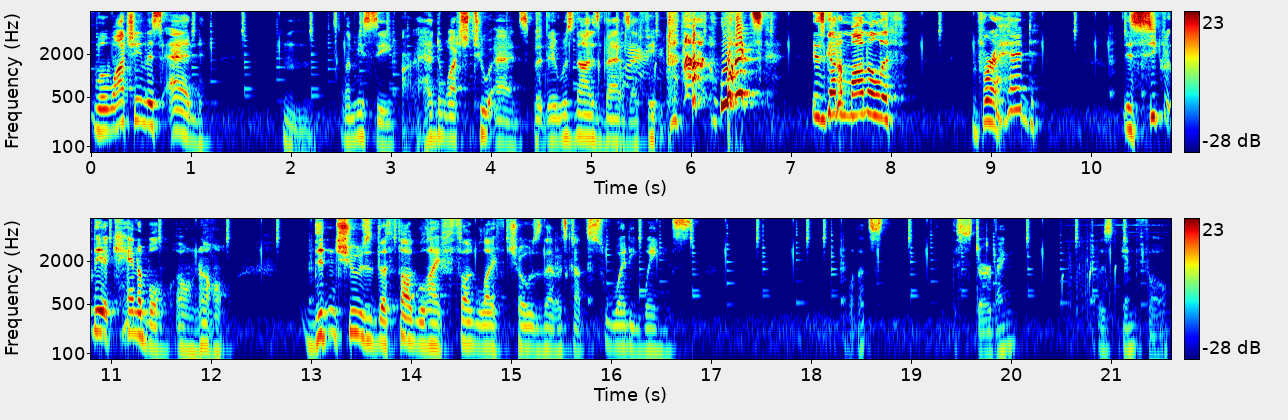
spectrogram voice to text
we'll watching this ad. Hmm, let me see. Right, I had to watch two ads, but it was not as bad as I figured. what? He's got a monolith for a head. Is secretly a cannibal. Oh no. Didn't choose the thug life. Thug life chose them. It's got sweaty wings. Well, that's disturbing. There's info.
